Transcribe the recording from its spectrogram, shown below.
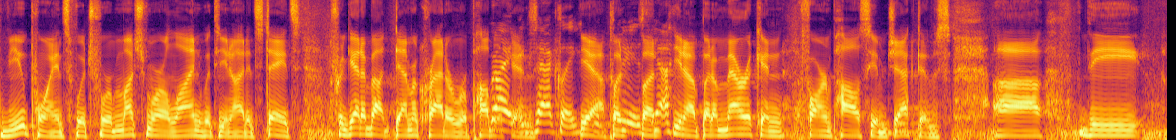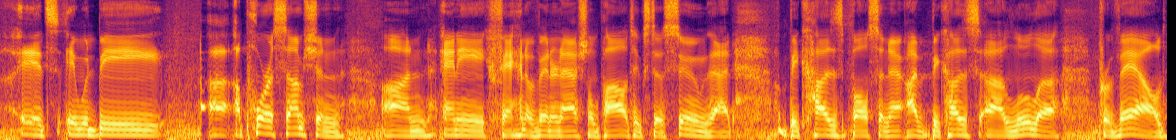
viewpoints, which were much more aligned with the United States, forget about Democrat or Republican. Right, exactly. Yeah, but Please, but yeah. you know, but American foreign policy objectives. Uh, the it's it would be a poor assumption on any fan of international politics to assume that because Bolsonaro, uh, because uh, Lula prevailed,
